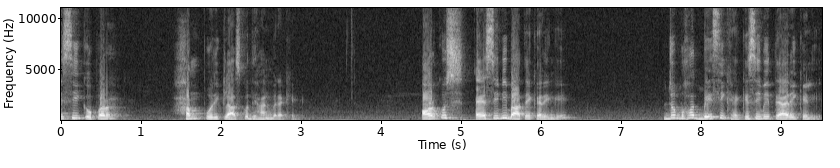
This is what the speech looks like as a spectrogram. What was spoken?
इसी के ऊपर हम पूरी क्लास को ध्यान में रखेंगे। और कुछ ऐसी भी बातें करेंगे जो बहुत बेसिक है किसी भी तैयारी के लिए।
